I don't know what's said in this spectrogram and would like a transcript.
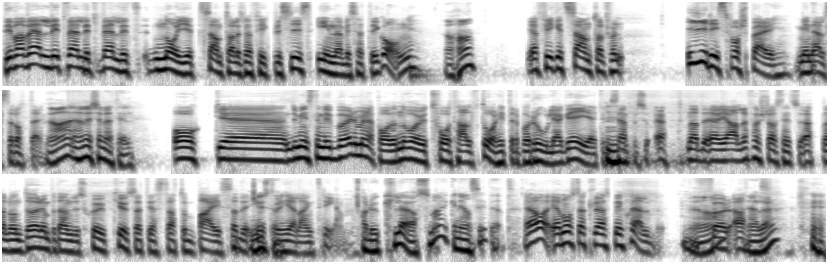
Det var väldigt, väldigt, väldigt nojigt samtal som jag fick precis innan vi satte igång. Jaha. Jag fick ett samtal från Iris Forsberg, min äldsta dotter. Ja, henne känner jag till. Och eh, Du minns när vi började med den här podden, då var jag två och ett halvt år hittade på roliga grejer. Till exempel så öppnade, i allra första avsnittet så öppnade hon dren på Danderyds sjukhus så att jag satt och bajsade Just inför det. hela entrén. Har du klösmärken i ansiktet? Ja, jag måste ha klöst mig själv. Ja, för att... Eller? Nej,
